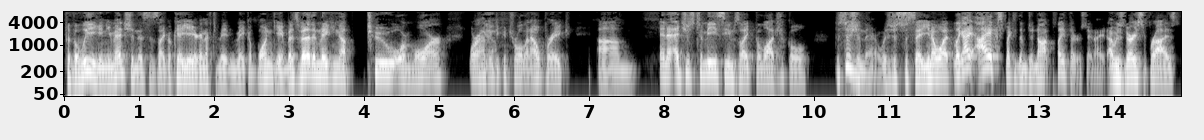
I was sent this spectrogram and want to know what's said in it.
for the league. And you mentioned this is like, okay, yeah, you're going to have to maybe make up one game, but it's better than making up two or more or having Yeah. to control an outbreak. Um, and it just to me seems like the logical decision there was just to say, you know what? Like I, I expected them to not play Thursday night. I was very surprised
